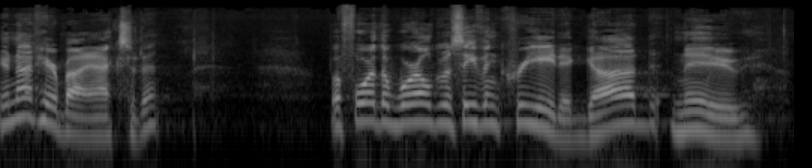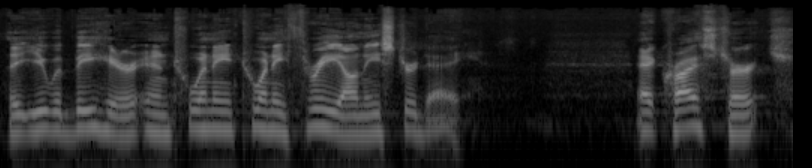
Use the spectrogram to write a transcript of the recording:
you're not here by accident. Before the world was even created, God knew that you would be here in 2023 on Easter Day at Christ Church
